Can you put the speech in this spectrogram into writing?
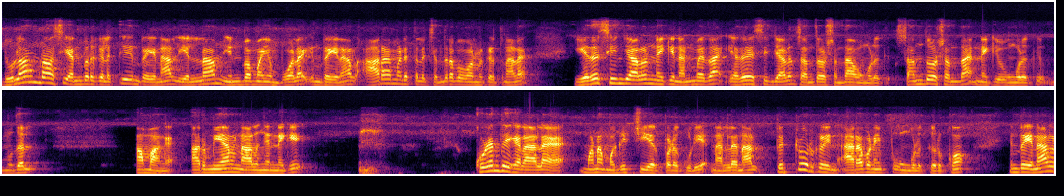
துலாம் ராசி அன்பர்களுக்கு இன்றைய நாள் எல்லாம் இன்பமயம் போல. இன்றைய நாள் ஆறாம் இடத்துல சந்திரபகவான் இருக்கிறதுனால எதை செஞ்சாலும் இன்னைக்கு நன்மை தான் எதை செஞ்சாலும் சந்தோஷம்தான் உங்களுக்கு. சந்தோஷம்தான் இன்னைக்கு உங்களுக்கு முதல் ஆமாங்க அருமையான நாளுங்க இன்னைக்கு. குழந்தைகளால் மன மகிழ்ச்சி ஏற்படக்கூடிய நல்ல நாள். பெற்றோர்களின் அரவணைப்பு உங்களுக்கு இருக்கும். இன்றைய நாள்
